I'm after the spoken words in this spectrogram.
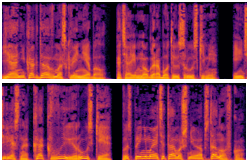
«Я никогда в Москве не был, хотя и много работаю с русскими. Интересно, как вы, русские, воспринимаете тамошнюю обстановку?»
